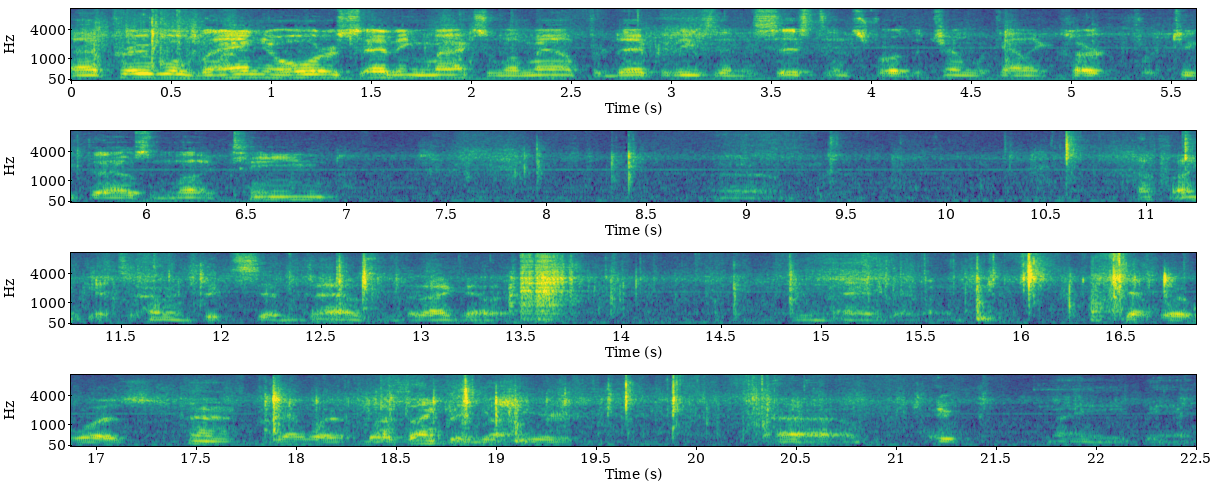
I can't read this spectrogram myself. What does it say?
Approval of the annual order setting maximum amount for deputies and assistants for the Trimble County Clerk for 2019. I think that's 157,000, but I got it. Didn't have that on. Is that what it was? Huh? Is that what it I think it previous was. year? Uh, It may have been.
